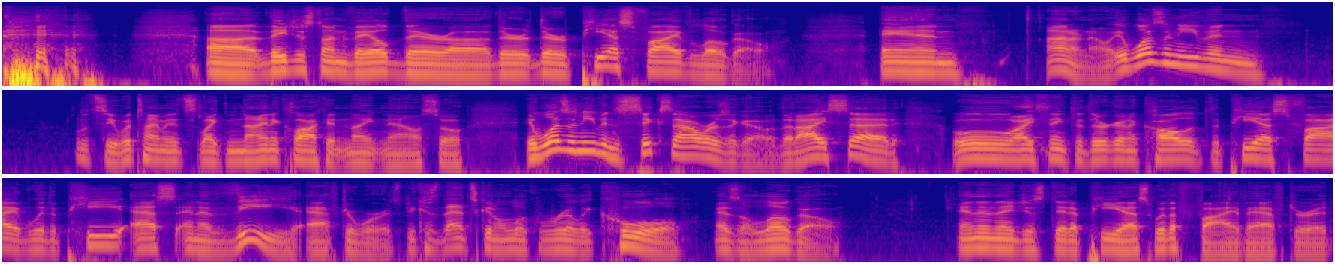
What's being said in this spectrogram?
uh, they just unveiled their uh, their their PS5 logo, and I don't know. It wasn't even. Let's see what time. It's like nine o'clock at night now, so it wasn't even six hours ago that I said, "Oh, I think that they're going to call it the PS5 with a PS and a V afterwards because that's going to look really cool as a logo." and then they just did a PS with a five after it,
